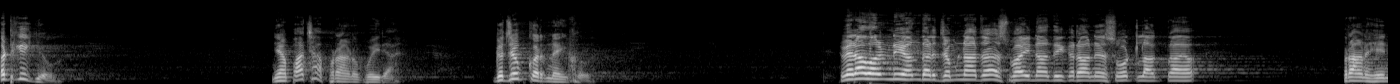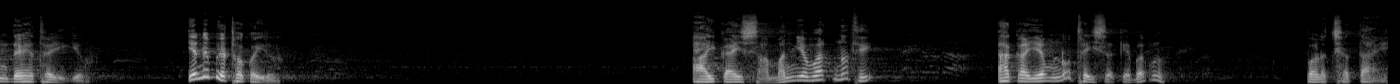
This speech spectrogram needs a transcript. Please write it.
અટકી ગયો ત્યાં પાછા પ્રાણ પોર્યા ગજબ કર નાખ્યો વેરાવળની અંદર જમનાદાસભાઈના દીકરાને સોટ લાગતા પ્રાણહીન દેહ થઈ ગયો. એને બેઠો કર્યો. આ કાંઈ સામાન્ય વાત નથી. આ કાંઈ એમ ન થઈ શકે બાપુ. પણ છતાંય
